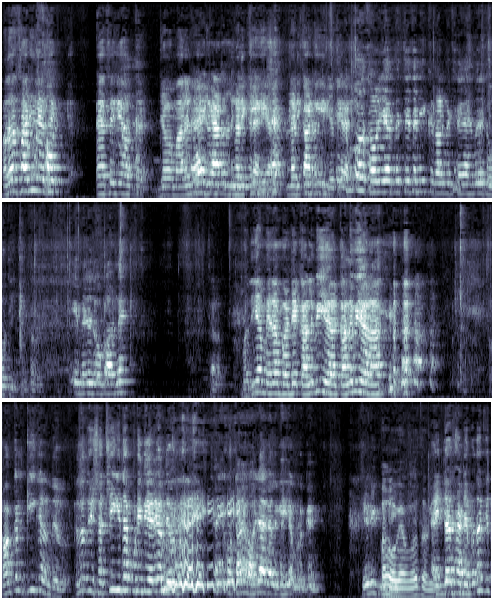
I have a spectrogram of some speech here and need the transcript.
पता सारी ऐसे ऐसे क्या होता है जब हमारे में लड़की लड़की की लीजिए। ਇੱਕ ਉਹ ਸੌਰੀ ਯਾਰ ਮੇਰੇ ਤੇ ਨਹੀਂ ਕਾਰਡ ਵਿੱਚ ਰਿਹਾ ਮੇਰੇ ਦੋ ਤੀ। ਇਹ ਮੇਰੇ ਦੋ ਚਲੋ। ਵਧੀਆ ਮੇਰਾ ਬਰਥਡੇ ਕੱਲ ਵੀ ਆ ਕੱਲ ਵੀ ਆਣਾ। ਅੰਕਲ ਕੀ ਕਰਨ ਹੋ? ਇਹ ਤੁਸੀਂ ਸੱਚੀ ਕਿਦਾਂ ਕੁੜੀ ਦੇ ਰਹੇ ਹੁੰਦੇ ਹੋ? ਕੋਟਾ ਹੋ ਜਾ ਗੱਲ ਕਹੀ ਮੁੜ ਕੇ। ਹੋ ਗਿਆ ਬਹੁਤ ਹੋ ਗਿਆ। ਐਦਾਂ ਸਾਡੇ ਪਤਾ ਕਿੱਦਾਂ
